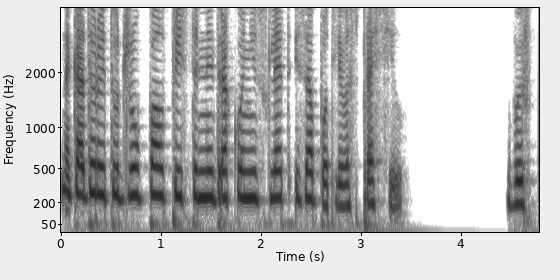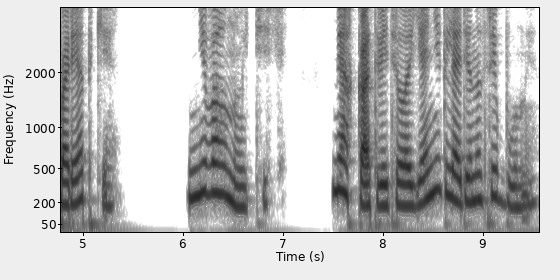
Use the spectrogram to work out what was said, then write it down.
на которой тут же упал пристальный драконий взгляд и заботливо спросил. «Вы в порядке?» «Не волнуйтесь», — мягко ответила я, не глядя на трибуны.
